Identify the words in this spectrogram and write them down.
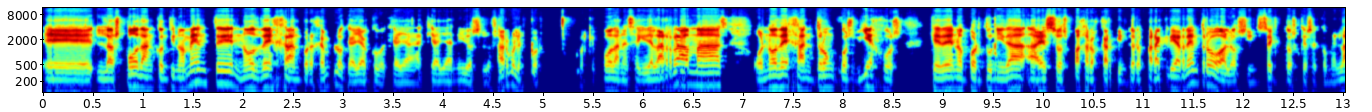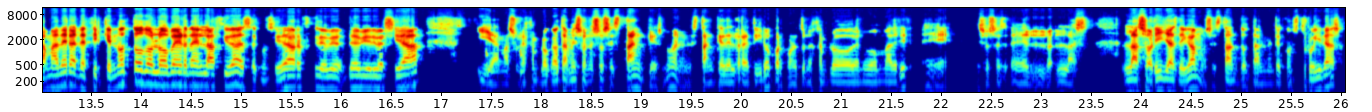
eh, los podan continuamente, no dejan, por ejemplo, que haya, que haya, que haya nidos en los árboles por, porque podan enseguida las ramas, o no dejan troncos viejos que den oportunidad a esos pájaros carpinteros para criar dentro, o a los insectos que se comen la madera. Es decir, que no todo lo verde en la ciudad se considera refugio de biodiversidad, y además un ejemplo claro también son esos estanques, ¿no? En el estanque del Retiro, por ponerte un ejemplo de nuevo en Madrid, eh, esos, eh, las, las, orillas, digamos, están totalmente construidas,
